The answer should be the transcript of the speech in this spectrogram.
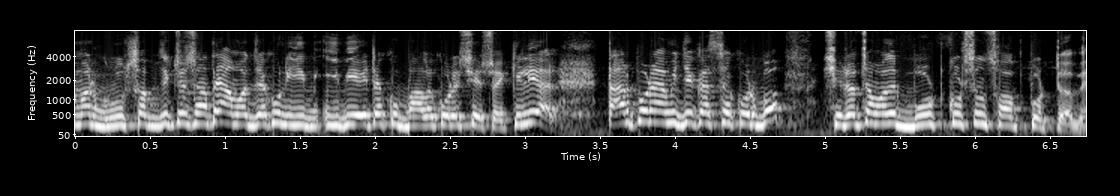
আমার গ্রুপ সাবজেক্টের সাথে আমার যখন ইবিআইটা খুব ভালো করে শেষ হয় ক্লিয়ার তারপরে আমি যে কাজটা করব, সেটা হচ্ছে আমাদের বোর্ড কোশ্চেন সলভ করতে হবে।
